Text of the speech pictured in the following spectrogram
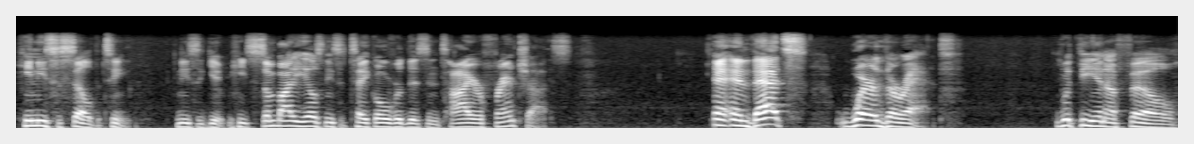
He needs to sell the team. He needs to get he somebody else needs to take over this entire franchise. And, and that's where they're at with the NFL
